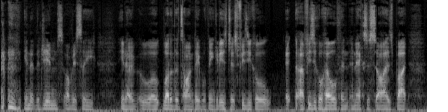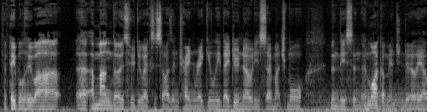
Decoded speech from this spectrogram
in at the gyms, obviously, you know, a lot of the time people think it is just physical uh, physical health and, and, exercise, but for people who are uh, among those who do exercise and train regularly, they do know it is so much more than this. And, and like I mentioned earlier,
